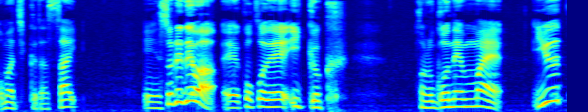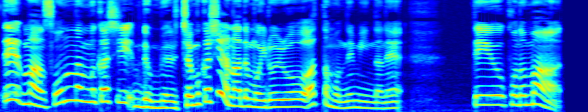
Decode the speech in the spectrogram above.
お待ちください。え、それでは、え、ここで一曲、この5年前、言うて、まあそんな昔、でもめっちゃ昔やな、でもいろいろあったもんね、みんなね。っていう、このまあ、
